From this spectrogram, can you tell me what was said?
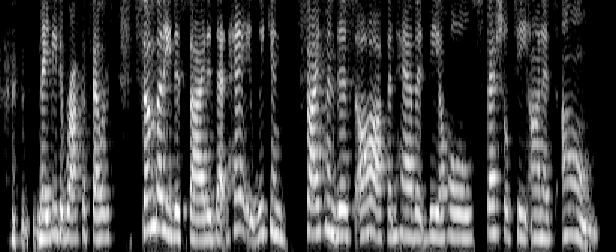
maybe the Rockefellers, somebody decided that, hey, we can siphon this off and have it be a whole specialty on its own.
